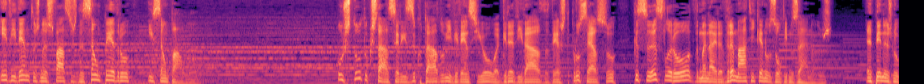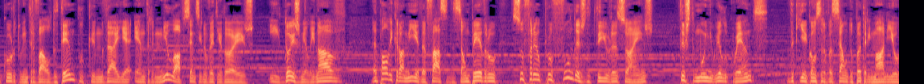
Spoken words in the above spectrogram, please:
evidentes nas faces de São Pedro e São Paulo. O estudo que está a ser executado evidenciou a gravidade deste processo que se acelerou de maneira dramática nos últimos anos. Apenas no curto intervalo de tempo que medeia entre 1992 e 2009, a policromia da face de São Pedro sofreu profundas deteriorações, testemunho eloquente de que a conservação do património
